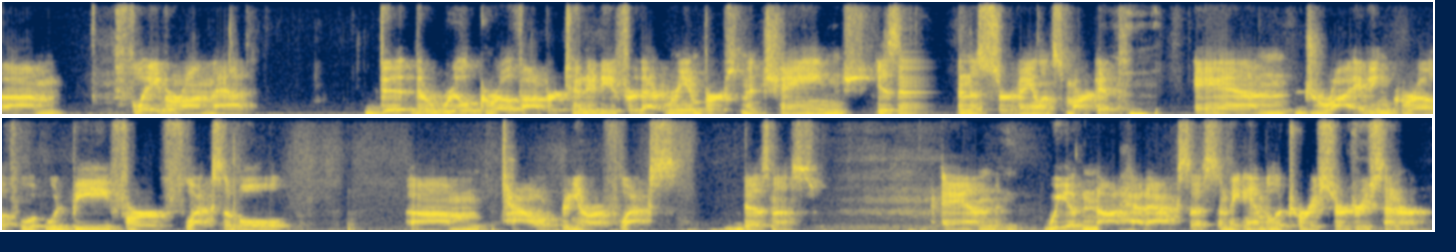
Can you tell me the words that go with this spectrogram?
um, flavor on that, the the real growth opportunity for that reimbursement change is in, in the surveillance market, and driving growth w- would be for flexible um, tower, you know, our flex business. And we have not had access in the ambulatory surgery center,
